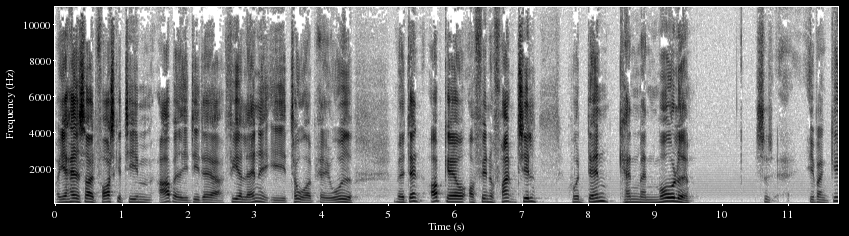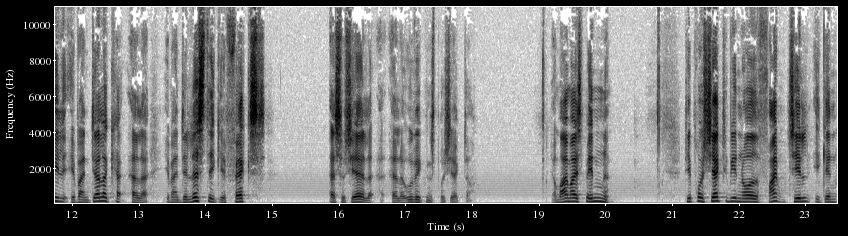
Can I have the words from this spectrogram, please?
Og jeg havde så et forskerteam arbejdet i de der fire lande i to år periode med den opgave at finde frem til, hvordan kan man måle eller evangelistic effects af sociale eller udviklingsprojekter. Det er meget, meget spændende. Det projekt, vi nåede frem til igennem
